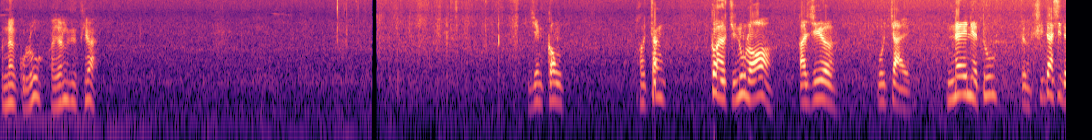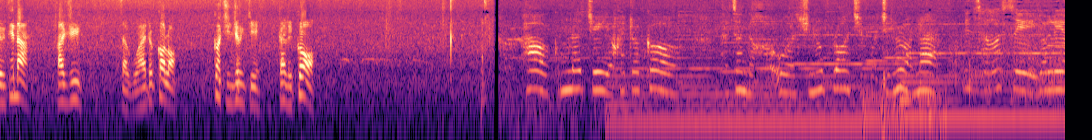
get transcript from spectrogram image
tôi nâng của lũ phải làm gì thế dân công họ chăng có chỉ nu nó cái gì ô chạy nên nè tu đừng xí ra xí đừng thế nào cái gì giờ của hai đứa có lọ có chuyện chân chị cái gì có ha cũng đã chỉ ở khai cho cơ hay chân được họ ủa chỉ nó lo chỉ của chỉ nó nè đi chờ gì yo liệt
